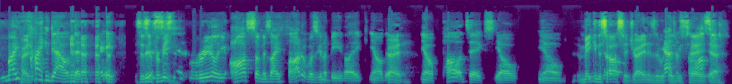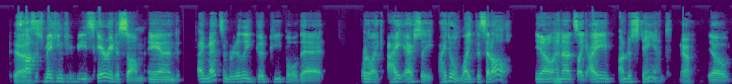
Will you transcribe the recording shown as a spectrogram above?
you might Right. find out that hey this isn't for me isn't really awesome as i thought it was going to be like you know right you know politics you know you know making the So- sausage right as, yeah, as we say sausage- yeah yeah sausage making can be scary to some and i met some really good people that were like i actually i don't like this at all you know and it's like i understand Mm-hmm. Yeah. you know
